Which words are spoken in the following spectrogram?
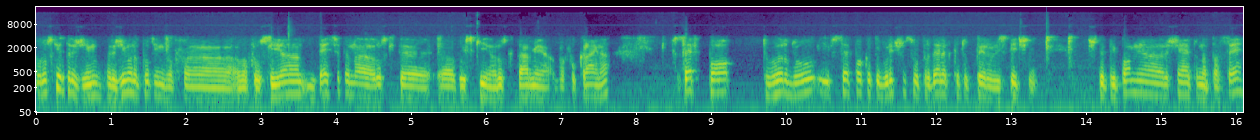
руският режим, режима на Путин в, в Русия, действията на руските войски, на руската армия в Украина, все по-твърдо и все по-категорично се определят като терористични. Ще припомня решението на ПАСЕ,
